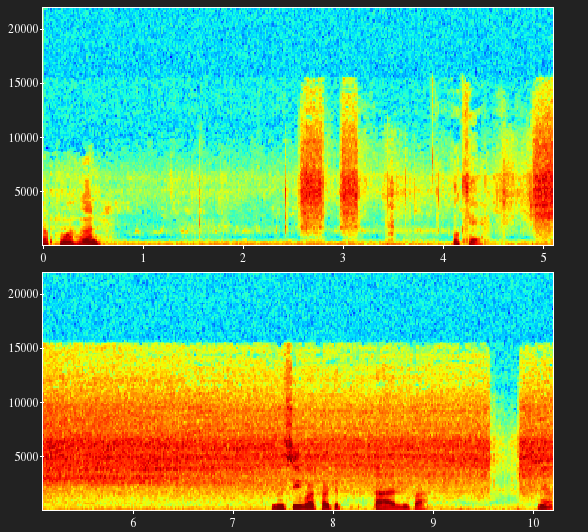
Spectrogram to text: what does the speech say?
ปับหัวเพื่อนโอเค ดูซิว่าเขาจะตายหรือเปล่า เนี่ย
